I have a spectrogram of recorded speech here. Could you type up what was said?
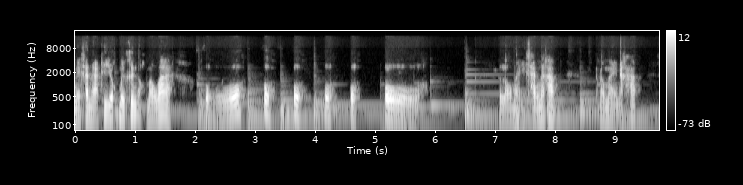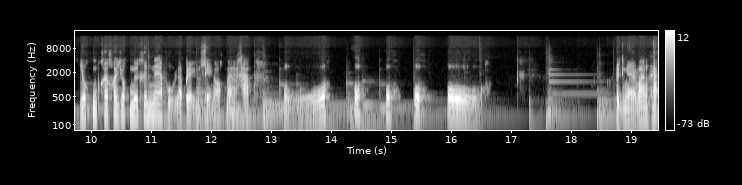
ในขณะที่ยกมือขึ้นออกมาว่า โอ้โอ้โอ้โอ้โอ้โอ้ลองใหม่อีกครั้งนะครับเราใหม่นะครับ ยกค่อยๆยกมือขึ้นแนบหูและเปล่งเสียงออกมาครับ โอ้โอ้โอ้โอ้ โอ้ เป็นไงบ้างฮะ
